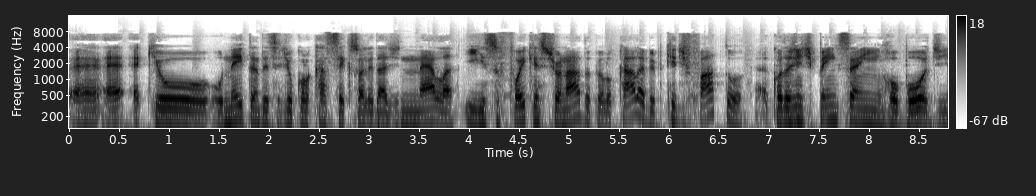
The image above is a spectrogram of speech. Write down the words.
é, é- é que o, o Nathan decidiu colocar sexualidade nela e isso foi questionado pelo Caleb, porque de fato, eh, quando a gente pensa em robô de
